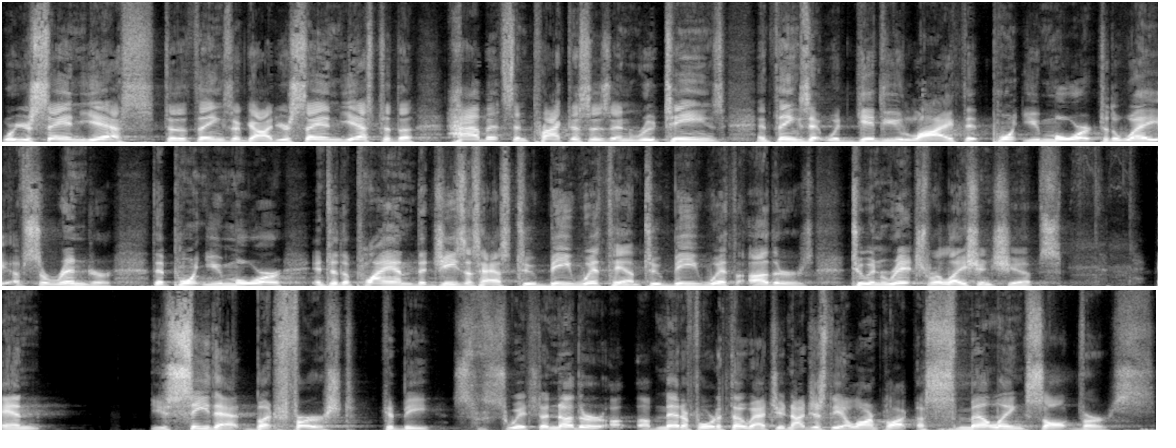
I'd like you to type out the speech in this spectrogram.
where you're saying yes to the things of God. You're saying yes to the habits and practices and routines and things that would give you life, that point you more to the way of surrender, that point you more into the plan that Jesus has to be with Him, to be with others, to enrich relationships. And you see that, but first, could be switched. Another metaphor to throw at you, not just the alarm clock, a smelling salt verse.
